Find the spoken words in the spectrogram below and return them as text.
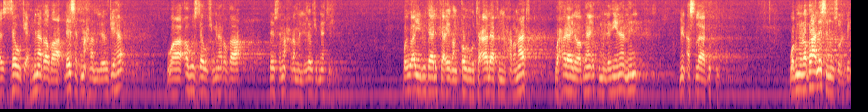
الزوجة من الرضاع ليست محرما لزوجها وأبو الزوج من الرضاع ليس محرما لزوج ابنته. ويؤيد ذلك أيضا قوله تعالى في المحرمات وحلائل أبنائكم الذين من من أصلابكم. وابن الرضاع ليس من صلبه.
